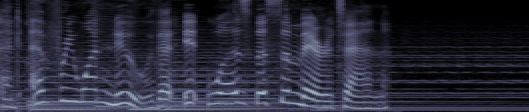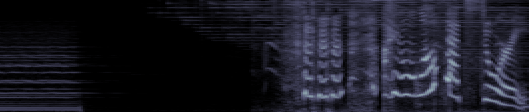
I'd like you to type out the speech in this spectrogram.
And everyone knew that it was the Samaritan. Story.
